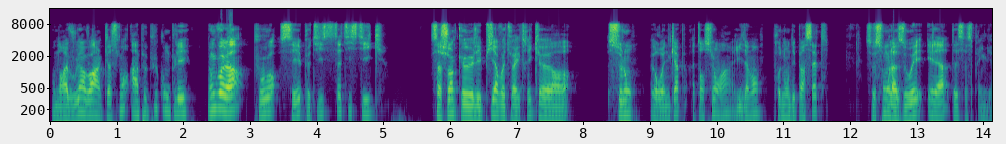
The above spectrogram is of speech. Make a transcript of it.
On aurait voulu avoir un classement un peu plus complet. Donc voilà pour ces petites statistiques. Sachant que les pires voitures électriques, selon Euro NCAP, attention, hein, évidemment, prenons des pincettes, ce sont la Zoé et la Dacia Spring.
